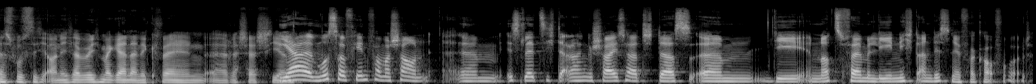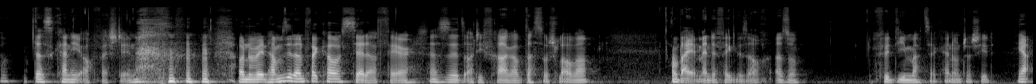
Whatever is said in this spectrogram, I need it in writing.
Das wusste ich auch nicht. Da würde ich mal gerne deine Quellen äh, recherchieren. Ja, muss auf jeden Fall mal schauen. Ähm, ist letztlich daran gescheitert, dass ähm, die Notz Family nicht an Disney verkaufen wollte. Das kann ich auch verstehen. und wen haben sie dann verkauft? Cedar Fair. Das ist jetzt auch die Frage, ob das so schlau war. Wobei im Endeffekt ist auch, also für die macht es ja keinen Unterschied. Ja,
